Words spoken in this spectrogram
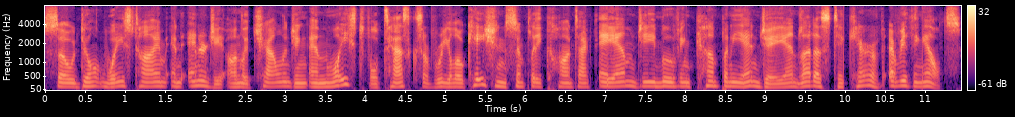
So don't waste time and energy on the challenging and wasteful tasks of relocation simply contact AMG Moving Company NJ and let us take care of everything else.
